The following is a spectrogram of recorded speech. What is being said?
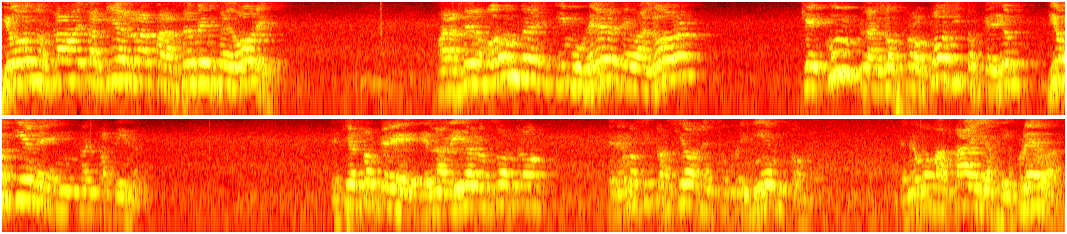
Dios nos trajo a esta tierra para ser vencedores, para ser hombres y mujeres de valor que cumplan los propósitos que Dios, Dios tiene en nuestra vida. Es cierto que en la vida nosotros tenemos situaciones, sufrimientos, tenemos batallas y pruebas,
